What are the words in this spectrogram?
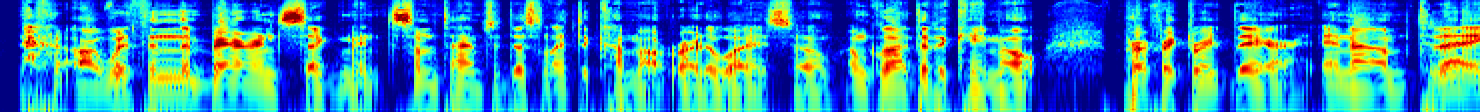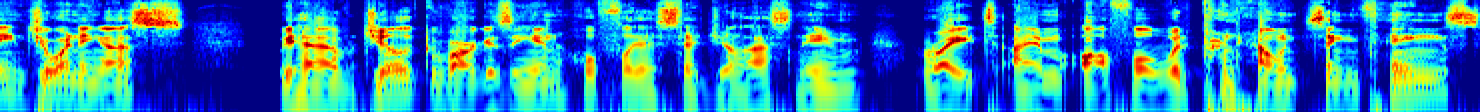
Our Within the Barrens segment. Sometimes it doesn't like to come out right away, so I'm glad that it came out perfect right there. And um, today, joining us, we have Jill Gevargizian. Hopefully, I said your last name right. I am awful with pronouncing things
